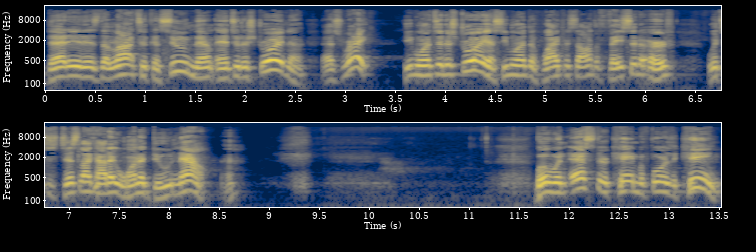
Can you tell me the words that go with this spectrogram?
that it is the lot to consume them and to destroy them. That's right. He wanted to destroy us. He wanted to wipe us off the face of the earth, which is just like how they want to do now. But when Esther came before the king,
